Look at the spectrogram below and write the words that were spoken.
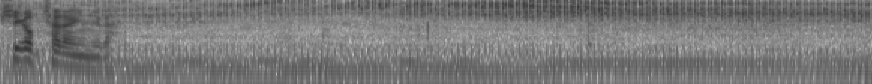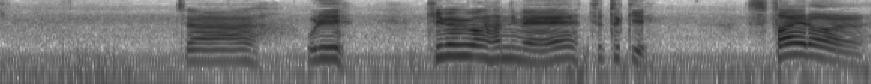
픽업 차량입니다. 자 우리 김영규 강사님의 주특기 스파이럴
